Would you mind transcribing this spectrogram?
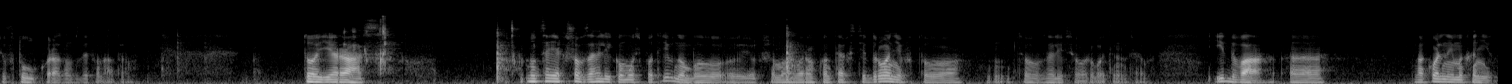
цю втулку разом з детонатором. То є раз. Ну, це якщо взагалі комусь потрібно, бо е, якщо ми говоримо в контексті дронів, то цього взагалі всього робити не треба. І два. Е, накольний механізм.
